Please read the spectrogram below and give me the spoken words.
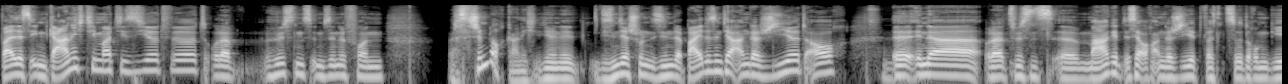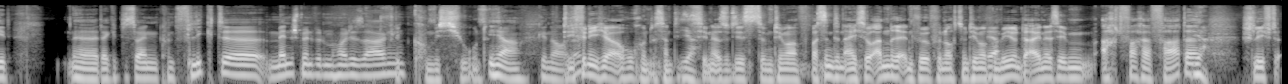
weil es eben gar nicht thematisiert wird oder höchstens im Sinne von das stimmt auch gar nicht. Die, die sind ja schon, sind beide sind ja engagiert auch äh, in der, oder zumindest äh, Margit ist ja auch engagiert, was so darum geht, äh, da gibt es so ein Konflikte-Management, würde man heute sagen. Kommission. Ja, genau. Die ne? finde ich ja hochinteressant, diese Ja. Szene. Also dieses zum Thema, was sind denn eigentlich so andere Entwürfe noch zum Thema Ja. Familie? Und der eine ist eben achtfacher Vater, Ja. schläft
